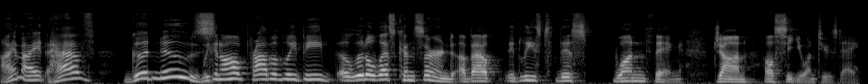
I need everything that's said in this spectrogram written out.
I might have good news. We can all probably be a little less concerned about at least this one thing. John, I'll see you on Tuesday.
